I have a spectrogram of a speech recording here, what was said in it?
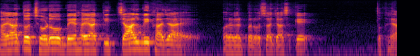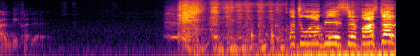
हया तो छोड़ो, बेहया की चाल भी खा जाए, और अगर परोसा जा सके तो ख्याल भी खा जाए। कछुआ भी से फास्टर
